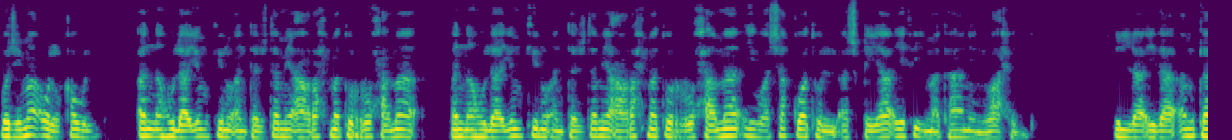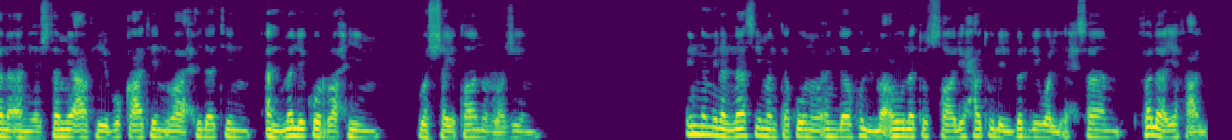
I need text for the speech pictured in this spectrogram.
وجماع القول أنه لا يمكن أن تجتمع رحمة الرحماء أنه لا يمكن أن تجتمع رحمة الرحماء وشقوة الأشقياء في مكان واحد. إلا إذا أمكن أن يجتمع في بقعة واحدة الملك الرحيم والشيطان الرجيم. إن من الناس من تكون عنده المعونة الصالحة للبر والإحسان فلا يفعل.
